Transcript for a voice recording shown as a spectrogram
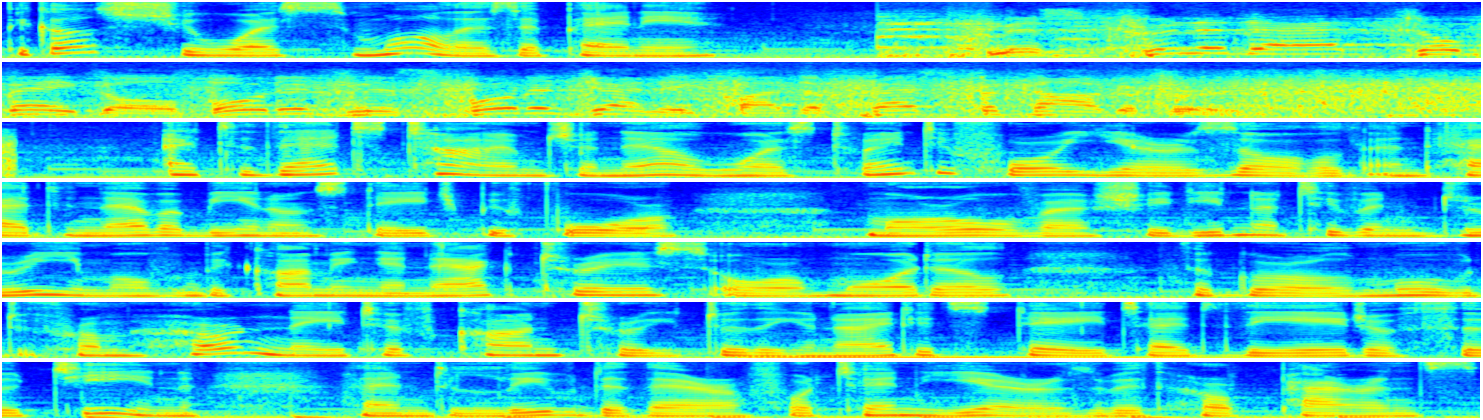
because she was small as a penny. Miss Trinidad Tobago voted Miss Photogenic by the press photographers. At that time, Janelle was 24 years old and had never been on stage before. Moreover, she did not even dream of becoming an actress or model. The girl moved from her native country to the United States at the age of 13 and lived there for 10 years with her parents.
